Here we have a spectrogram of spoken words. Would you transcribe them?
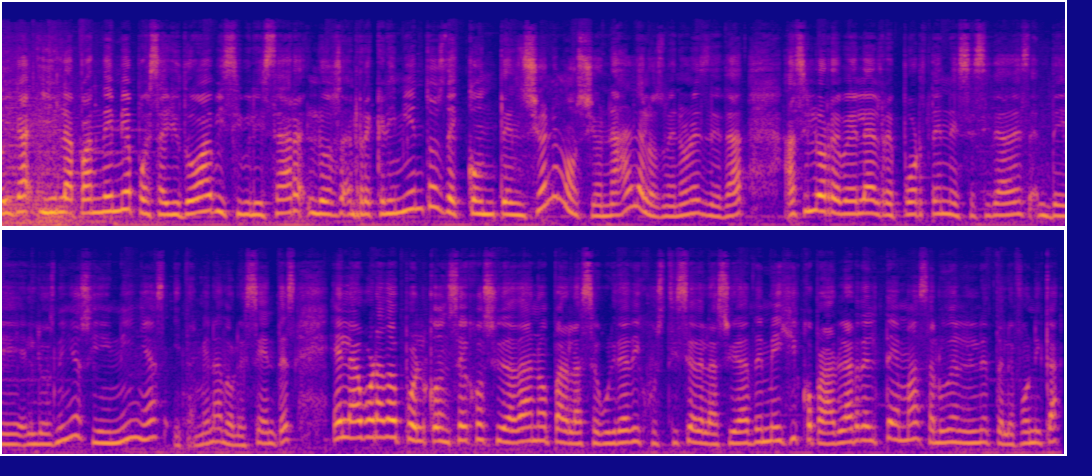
Oiga, y la pandemia pues ayudó a visibilizar los requerimientos de contención emocional de los menores de edad, así lo revela el reporte Necesidades de los niños y niñas y también adolescentes, elaborado por el Consejo Ciudadano para la Seguridad y Justicia de la Ciudad de México. Para hablar del tema, saluda en línea telefónica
